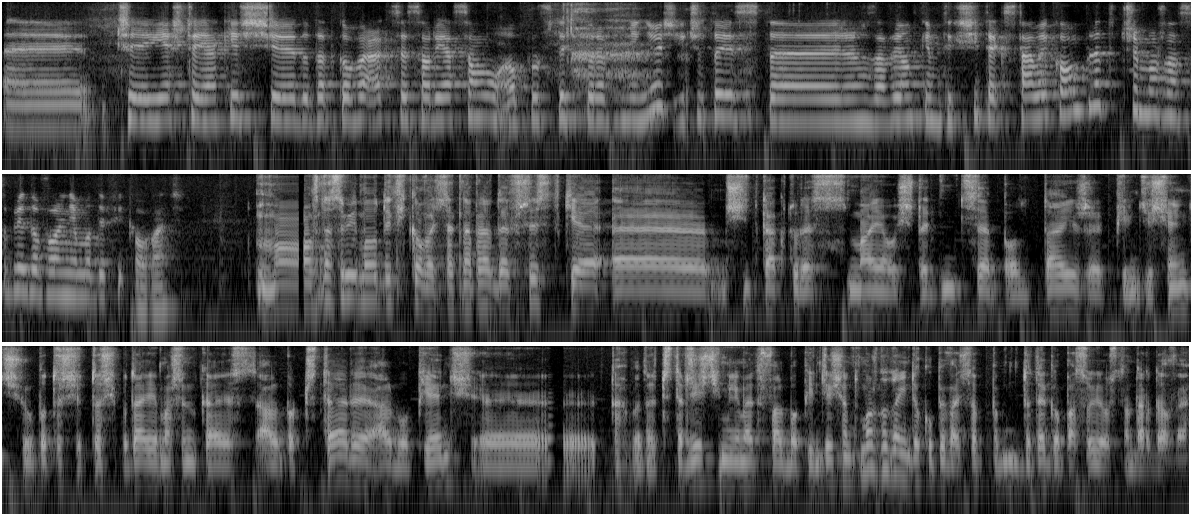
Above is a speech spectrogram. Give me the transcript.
E, czy jeszcze jakieś dodatkowe akcesoria są oprócz tych, które wymieniłeś i czy to jest za wyjątkiem tych sitek stały komplet, czy można sobie dowolnie modyfikować? Można sobie modyfikować tak naprawdę wszystkie e, sitka, które mają średnicę bodajże 50, bo to się, to się podaje, maszynka jest albo 4, albo 5, e, to chyba 40 mm albo 50. Można do niej dokupywać, to, do tego pasują standardowe,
